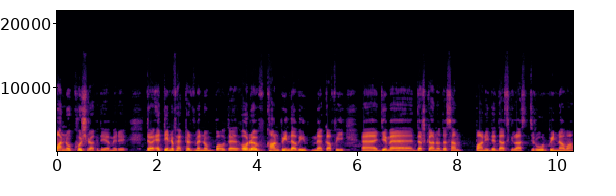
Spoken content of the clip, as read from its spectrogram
ਮਨ ਨੂੰ ਖੁਸ਼ ਰੱਖਦੇ ਆ ਮੇਰੇ। ਤਾਂ ਇਹ ਤਿੰਨ ਫੈਕਟਰਸ ਮੈਨੂੰ ਬਹੁਤ ਹੈ ਔਰ ਖਾਣ ਪੀਣ ਦਾ ਵੀ ਮੈਂ ਕਾਫੀ ਜੇ ਮੈਂ ਦਰਸ਼ਕਾਂ ਨੂੰ ਦੱਸਾਂ, ਪਾਣੀ ਦੇ 10 ਗਿਲਾਸ ਜ਼ਰੂਰ ਪੀਣਾ ਵਾਂ,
